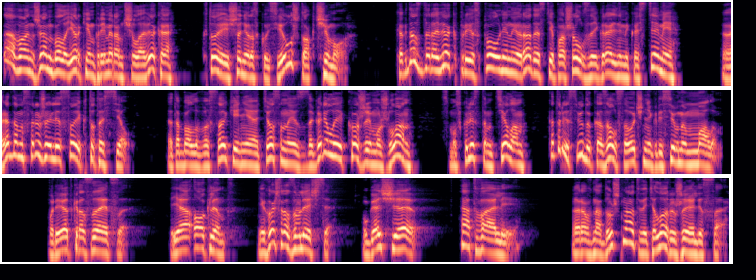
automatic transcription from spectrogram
а Ван Джен был ярким примером человека, кто еще не раскусил, что к чему. Когда здоровяк, преисполненный радости, пошел за игральными костями, рядом с рыжей лисой кто-то сел. Это был высокий, неотесанный, с загорелой кожей мужлан, с мускулистым телом, который с виду казался очень агрессивным малым. «Привет, красавица! Я Окленд. Не хочешь развлечься? Угощаю!» «Отвали!» Равнодушно ответила рыжая лиса.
